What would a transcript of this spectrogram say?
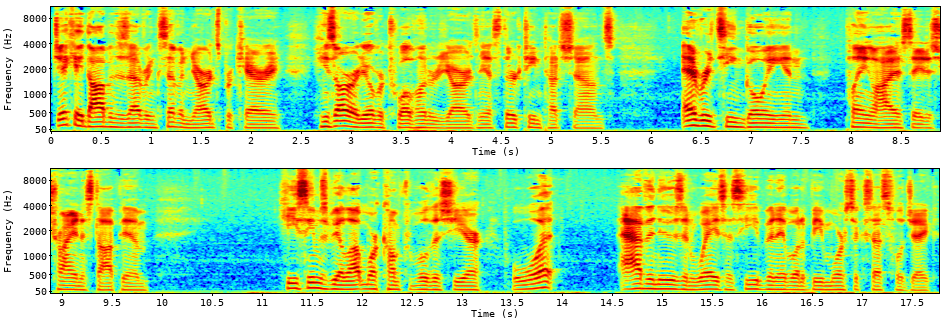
J.K. Dobbins is averaging seven yards per carry He's already over 1,200 yards and he has 13 touchdowns. Every team going in playing Ohio State is trying to stop him. He seems to be a lot more comfortable this year. What avenues and ways has he been able to be more successful, Jake?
